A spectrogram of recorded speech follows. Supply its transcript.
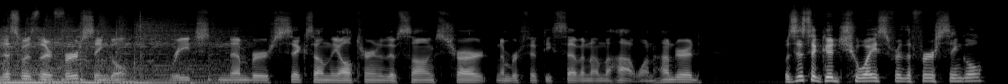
This was their first single, reached number six on the alternative songs chart, number 57 on the Hot 100. Was this a good choice for the first single?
